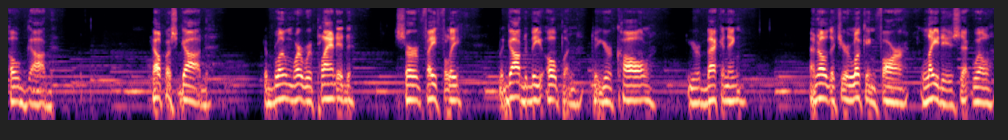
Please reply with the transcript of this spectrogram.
oh God. Help us, God, to bloom where we're planted, serve faithfully, but God, to be open to your call, to your beckoning. I know that you're looking for ladies that will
